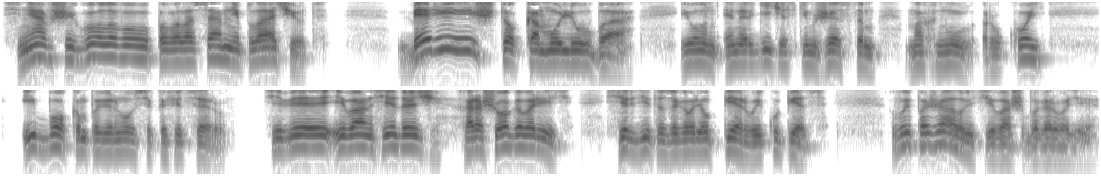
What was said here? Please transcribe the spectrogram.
Снявший голову, по волосам не плачут. Бери, что кому любо!» И он энергическим жестом махнул рукой и боком повернулся к офицеру. «Тебе, Иван Сидорович, хорошо говорить», — сердито заговорил первый купец. «Вы пожалуйте, ваше благородие».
